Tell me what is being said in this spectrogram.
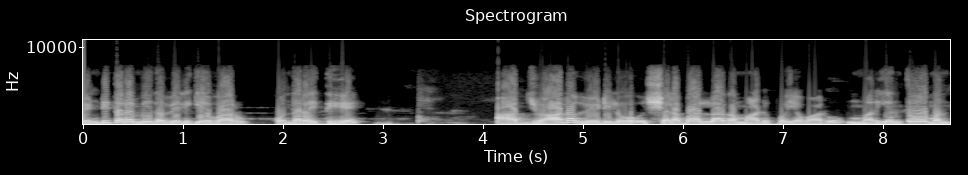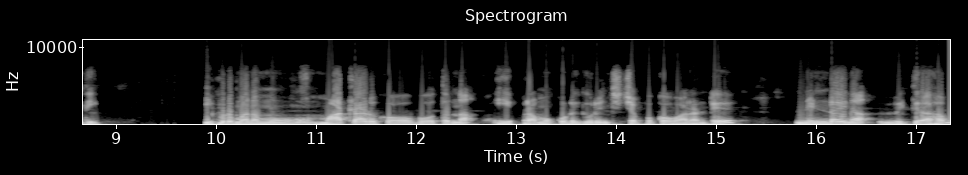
వెండితెర మీద వెలిగేవారు కొందరైతే ఆ జ్వాల వేడిలో శలబాల్లాగా మాడిపోయేవారు మరి ఎంతో మంది. ఇప్పుడు మనము మాట్లాడుకోబోతున్న ఈ ప్రముఖుడి గురించి చెప్పుకోవాలంటే నిండైన విగ్రహం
